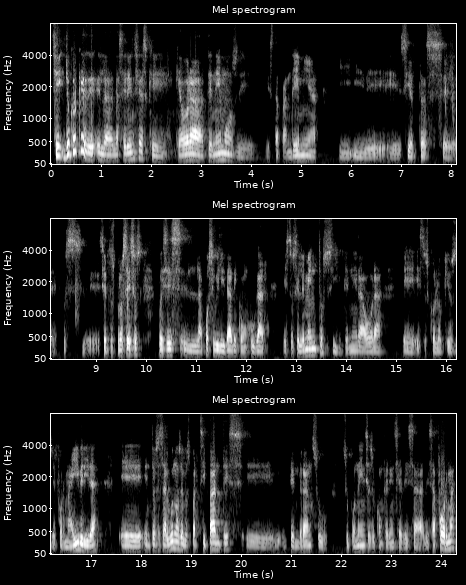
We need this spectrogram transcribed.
Sí, yo creo que las herencias que, ahora tenemos de esta pandemia y, de ciertas, pues, ciertos procesos, pues es la posibilidad de conjugar estos elementos y tener ahora estos coloquios de forma híbrida. Eh, entonces, algunos de los participantes eh, tendrán su, ponencia, su conferencia de esa, de esa forma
